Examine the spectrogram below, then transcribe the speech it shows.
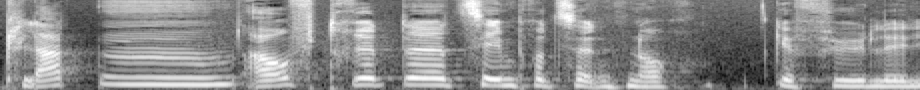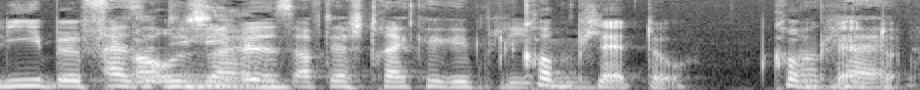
Platten, Auftritte, 10 Prozent noch Gefühle, Liebe, Frau Also die sein. Liebe ist auf der Strecke geblieben. Kompletto. Kompletto. Okay.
